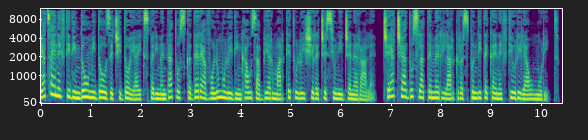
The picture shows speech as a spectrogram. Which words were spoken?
Piața NFT din 2022 a experimentat o scădere a volumului din cauza bear marketului și recesiunii generale, ceea ce a dus la temeri larg răspândite că NFT-urile au murit.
